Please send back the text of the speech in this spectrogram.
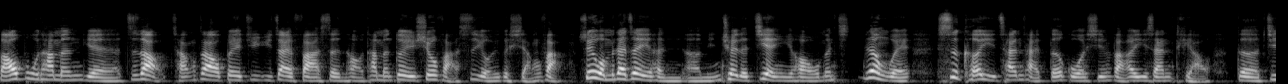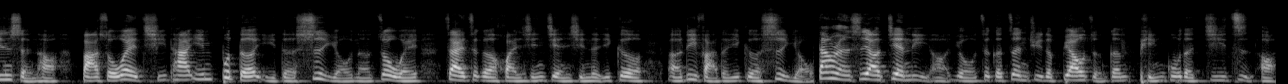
法务部他们也知道长照悲剧一再发生哈，他们对于修法是有一个想法，所以我们在这里很呃明确的建议哈，我们认为是可以参采德国刑法二一三条的精神哈，把所谓其他因不得已的事由呢，作为在这个缓刑减刑的一个呃立法的一个事由，当然是要建立啊有这个证据的标准跟评估的机制啊，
